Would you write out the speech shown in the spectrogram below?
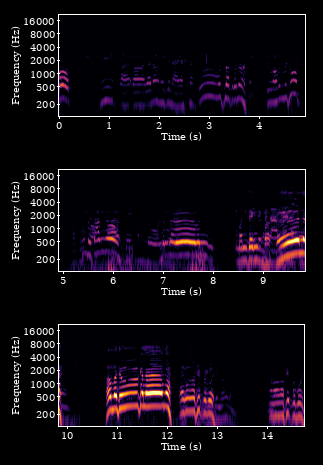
ยเอ็มแข่งมามาทำทำเอเองงวะเดี๋ยวเดี๋ยวเดี๋ยวมันดมไปเลยลาวไปนู่นลาวลาวบางอย่างมาของผมก็ปล่อยเออมาเร็วมาเดียวเลยนู่นไอ้เอาคลิปเอาไว้เลยทีตะบนเอาไว้แล้วมันโอ้นี่ว่าว่ากันน้องนี่คือไหนกันอืมไม่พลาดกันนะเดี๋ยวว่ามันไม่ชุด มันไปตั้งอยู่ปีกมันโรยมันเออมันมันเด้งมากเกินเลยเอามาดูกันเลยนะไอ้มังอาฟิปประบุญไอ้มังอาฟิปประบุญ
